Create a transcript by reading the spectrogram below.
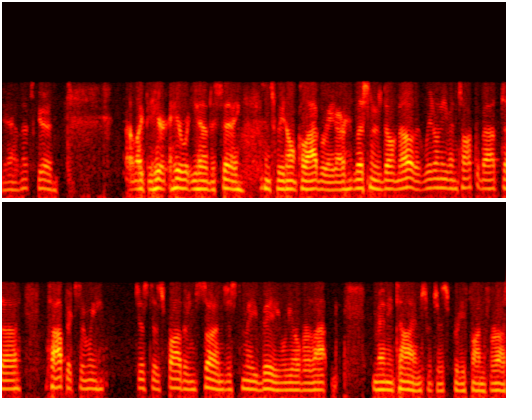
Yeah, that's good. I'd like to hear hear what you have to say. Since we don't collaborate, our listeners don't know that we don't even talk about uh, topics, and we just as father and son, just may be, we overlap many times, which is pretty fun for us.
